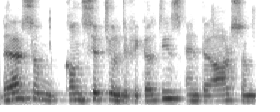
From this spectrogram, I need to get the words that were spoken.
there are some conceptual difficulties and there are some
